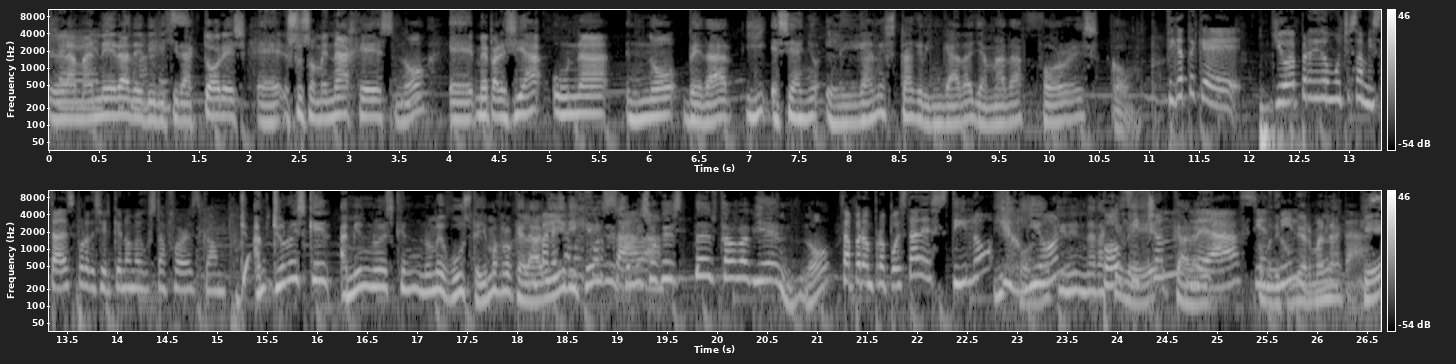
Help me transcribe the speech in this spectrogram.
la manera de dirigir actores, eh, sus homenajes, ¿no? Eh, me parecía una novedad y ese año le gana esta gringada llamada Forrest Gump. Fíjate que yo he perdido muchas amistades por decir que no me gusta Forrest Gump. Yo, no es que, a mí no es que no me guste, yo me acuerdo que la vi y dije, se me hizo que estaba bien, ¿no? O sea, pero en propuesta de estilo y guion, no tiene nada que ver, le da 100 mil mi hermana, qué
